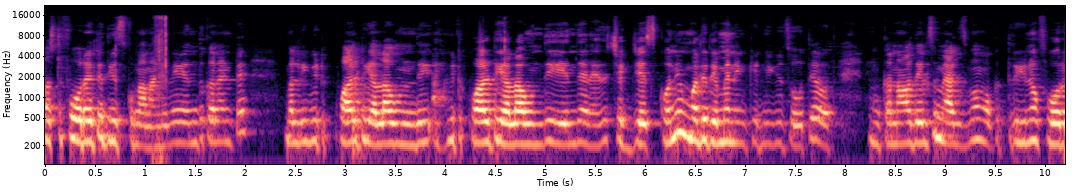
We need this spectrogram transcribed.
ఫస్ట్ ఫోర్ అయితే తీసుకున్నానండి. నేను ఎందుకనంటే మళ్ళీ వీటి క్వాలిటీ ఎలా ఉంది వీటి క్వాలిటీ ఎలా ఉంది ఏంది అనేది చెక్ చేసుకొని మళ్ళీ రిమైనింగ్ ఎన్ని యూజ్ అవుతాయి ఇంకా నాకు తెలిసి మ్యాక్సిమం ఒక త్రీనో ఫోర్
